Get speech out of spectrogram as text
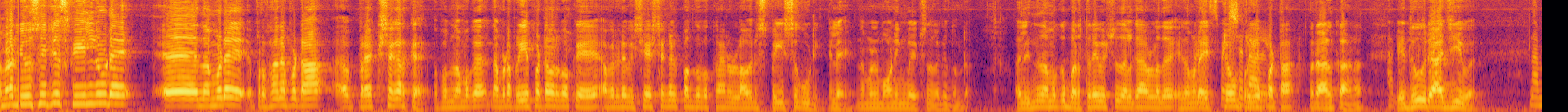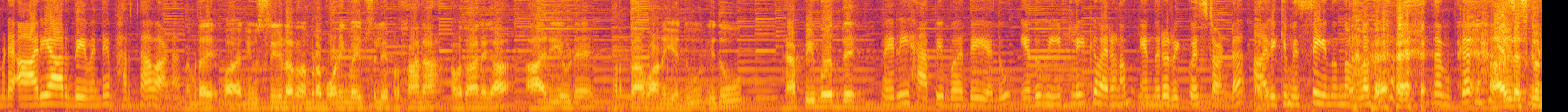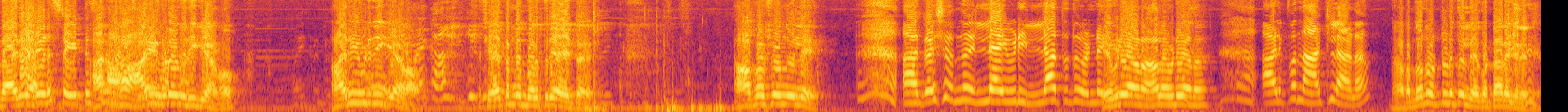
നമ്മുടെ news eighteen സ്ക്രീനിലൂടെ നമ്മുടെ പ്രധാനപ്പെട്ട പ്രേക്ഷകർക്ക് അപ്പം നമുക്ക് നമ്മുടെ പ്രിയപ്പെട്ടവർക്കൊക്കെ അവരുടെ വിശേഷങ്ങൾ പങ്കുവെക്കാനുള്ള ഒരു സ്പേസ് കൂടി അല്ലേ? നമ്മൾ മോർണിംഗ് വൈബ്സ് നൽകുന്നുണ്ട്. അതിൽ ഇന്ന് നമുക്ക് ബർത്ത്ഡേ വിഷ് നൽകാനുള്ളത് നമ്മുടെ ഏറ്റവും പ്രിയപ്പെട്ട ഒരാൾക്കാണ്. യദു രാജീവ്. നമ്മുടെ ആര്യ ആർ ദേവന്റെ ഭർത്താവാണ്. നമ്മുടെ ന്യൂസ് റീഡർ നമ്മുടെ മോർണിംഗ് വൈബ്സിലെ പ്രധാന അവതാരക ആര്യയുടെ ഭർത്താവാണ് Yadu. Yadu happy birthday very happy birthday Yadu. Yadu വീട്ടിലേക്ക് വരണം എന്നൊരു റിക്വസ്റ്റ് ഉണ്ട്. ആരിക്ക് മിസ് ചെയ്യുന്നുള്ളത് നമുക്ക് ആരുടെ സ്റ്റേറ്റസ് ആ- ആ, ഇവിടെ വന്നിരിക്കുകയാണോ? ആര് ഇവിടെ ഇരിക്കുകയാണോ? ചേട്ടന്റെ ബർത്ത്ഡേ ആയിട്ട്. ആഘോഷമൊന്നുമില്ലേ? ആഘോഷമൊന്നും ഇല്ല ഇവിടെ ഇല്ലാത്തത് കൊണ്ട് എവിടെയാണ്? ആൾ എവിടെയാണ്? ആളിപ്പോ നാട്ടിലാണ്. നടന്നോട്ടില്ലേ തൊട്ടടുത്തല്ലേ? കൊട്ടാരക്കരല്ലേ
